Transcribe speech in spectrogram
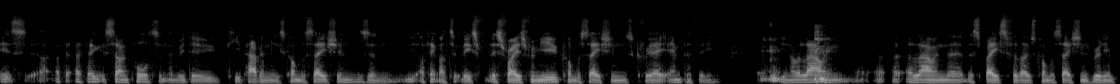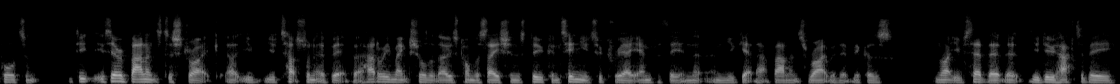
It's I, th- I, think it's so important that we do keep having these conversations. And i think i took these, this phrase from you conversations create empathy. You know allowing uh, allowing the, the space for those conversations really important. Do, is there a balance to strike? Uh, you've, you've touched on it a bit but how do we make sure that those conversations do continue to create empathy and that, and you get that balance right with it? Because like you've said that, that you do have to be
